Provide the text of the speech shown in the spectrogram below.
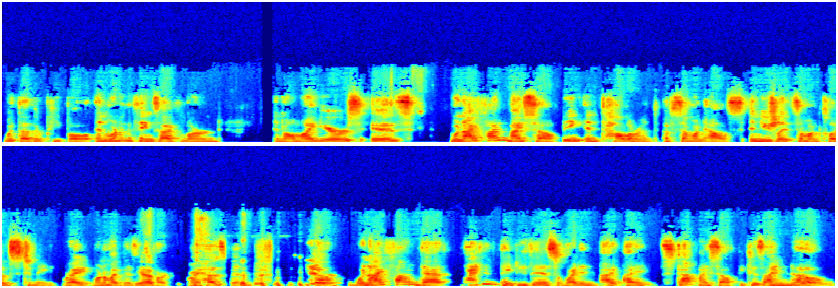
with other people. And one of the things I've learned in all my years is when I find myself being intolerant of someone else, and usually it's someone close to me, right? One of my business yep. partners, my husband, you know, when I find that, why didn't they do this? Or why didn't I, I stop myself because I know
